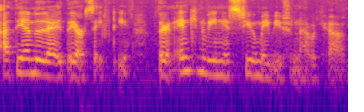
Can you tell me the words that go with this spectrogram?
At the end of the day, they are safety. If they're an inconvenience to you, maybe you shouldn't have a cat.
